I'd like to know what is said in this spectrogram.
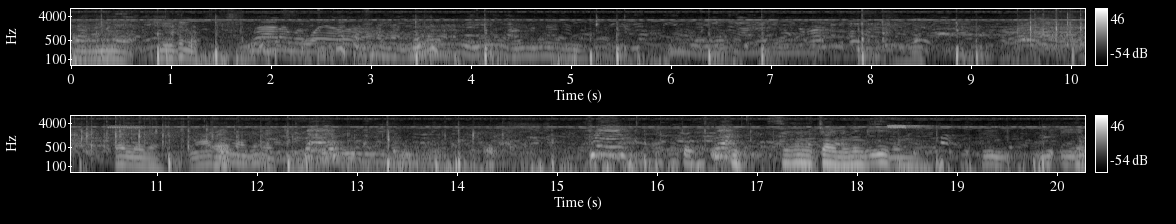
Anh này đi tới luôn. Đây lên này. Đây, đây. Sini chơi mình nên nghĩ đến dùng dùng mối học. Sini cai. Yo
